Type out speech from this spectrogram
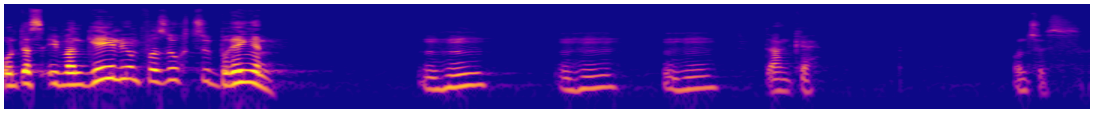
und das Evangelium versucht zu bringen. Mhm, mhm, mhm, danke. Und tschüss.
